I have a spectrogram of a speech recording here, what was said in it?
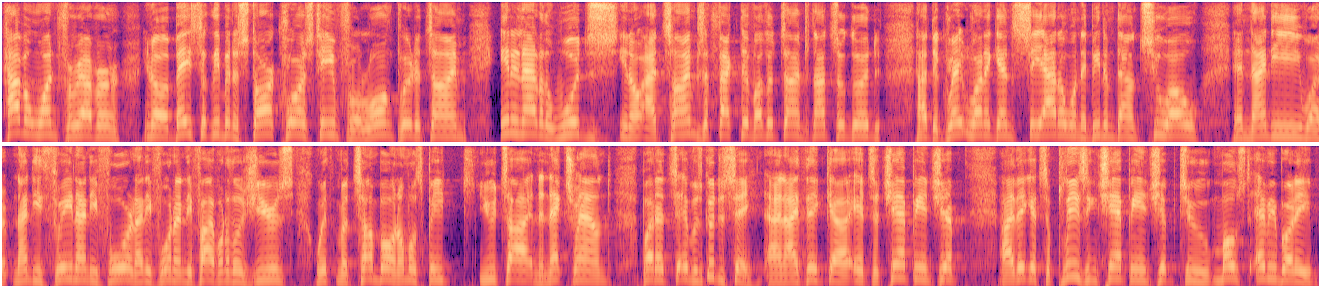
Haven't won forever. You know, basically been a star-crossed team for a long period of time. In and out of the woods. You know, at times effective, other times not so good. Had the great run against Seattle when they beat them down 2-0 in 90 what 93, 94, 94, 95. One of those years with Mutombo and almost beat Utah in the next round. But it's it was good to see, and I think uh, it's a championship. I think it's a pleasing championship to most everybody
